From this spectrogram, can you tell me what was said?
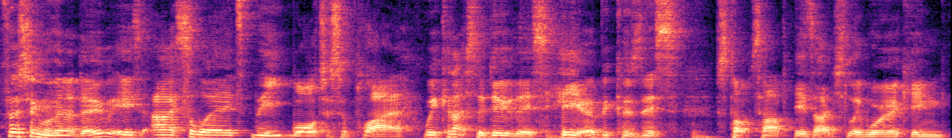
First thing we're going to do is isolate the water supply. We can actually do this here because this stop tap is actually working.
